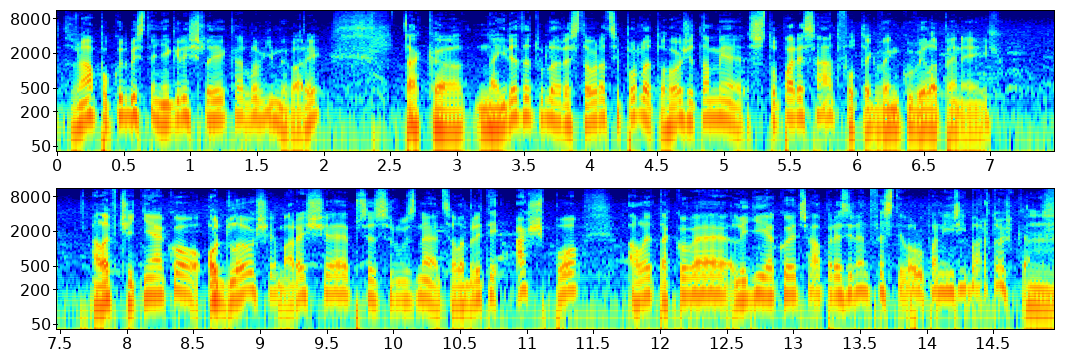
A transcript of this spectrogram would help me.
To znamená, pokud byste někdy šli Karlovými Vary, tak uh, najdete tuhle restauraci podle toho, že tam je 150 fotek venku vylepených, ale včetně jako od Leoše Mareše přes různé celebrity až po ale takové lidi, jako je třeba prezident festivalu pan Jiří Bartoška. Hmm.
